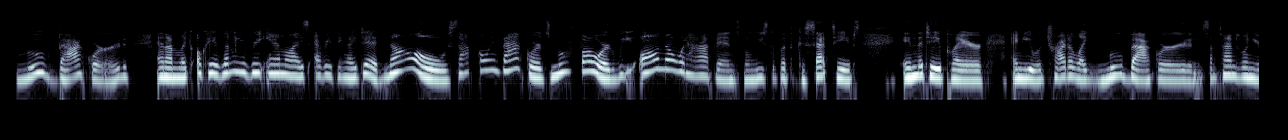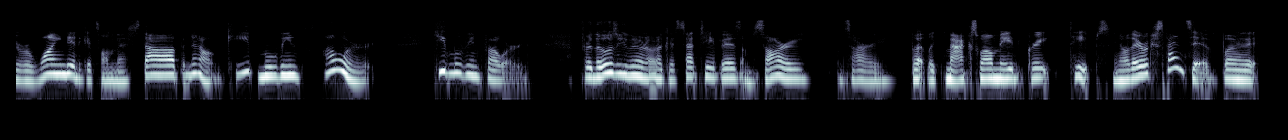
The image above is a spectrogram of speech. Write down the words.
move backward and I'm like, okay, let me reanalyze everything I did. No, stop going backwards, move forward. We all know what happens when we used to put the cassette tapes in the tape player and you would try to like move backward. And sometimes when you rewind it, it gets all messed up. And no, no, keep moving forward. Keep moving forward. For those of you who don't know what a cassette tape is, I'm sorry. I'm sorry. But like Maxwell made great tapes. You know, they were expensive, but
